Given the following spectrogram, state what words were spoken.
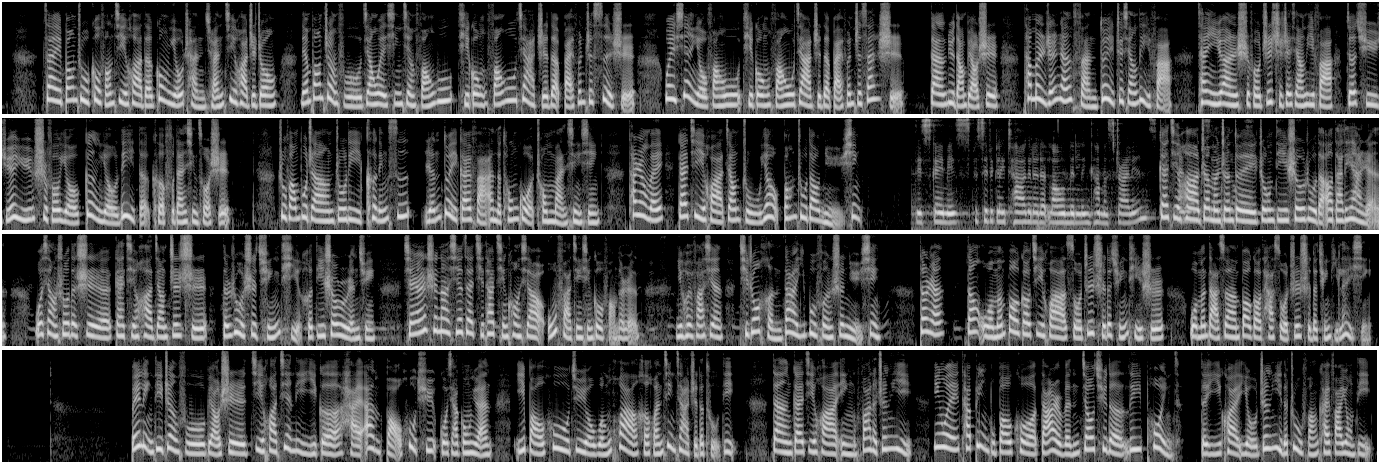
在帮助购房计划的共有产权计划之中，联邦政府将为新建房屋提供房屋价值的百分之四十，为现有房屋提供房屋价值的百分之三十。但绿党表示，他们仍然反对这项立法。参议院是否支持这项立法，则取决于是否有更有利的可负担性措施。住房部长朱莉·克林斯仍对该法案的通过充满信心。他认为该计划将主要帮助到女性。该计划专门针对中低收入的澳大利亚人。我想说的是，该计划将支持的弱势群体和低收入人群，显然是那些在其他情况下无法进行购房的人。你会发现，其中很大一部分是女性。当然，当我们报告计划所支持的群体时，我们打算报告他所支持的群体类型。北领地政府表示，计划建立一个海岸保护区国家公园，以保护具有文化和环境价值的土地。但该计划引发了争议，因为它并不包括达尔文郊区的 Lee Point 的一块有争议的住房开发用地。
